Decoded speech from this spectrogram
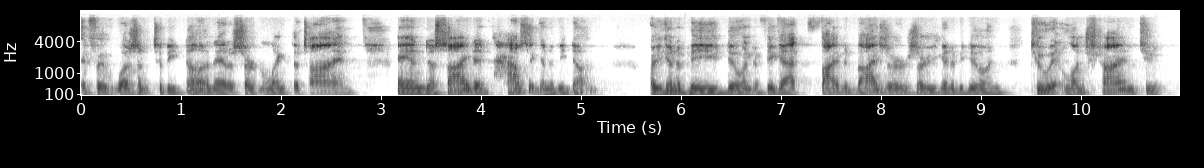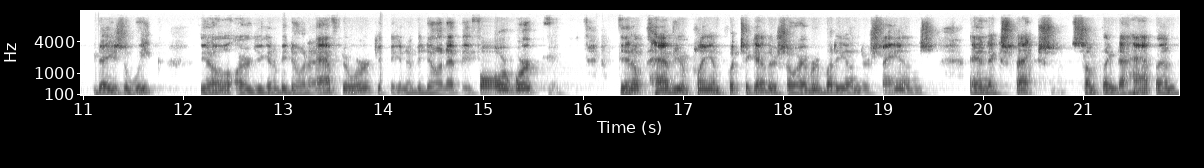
if it wasn't to be done at a certain length of time and decided, how's it going to be done? Are you going to be doing, if you got five advisors, are you going to be doing two at lunchtime, two days a week? You know, are you going to be doing it after work? Are you going to be doing it before work? You know, have your plan put together so everybody understands and expects something to happen.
